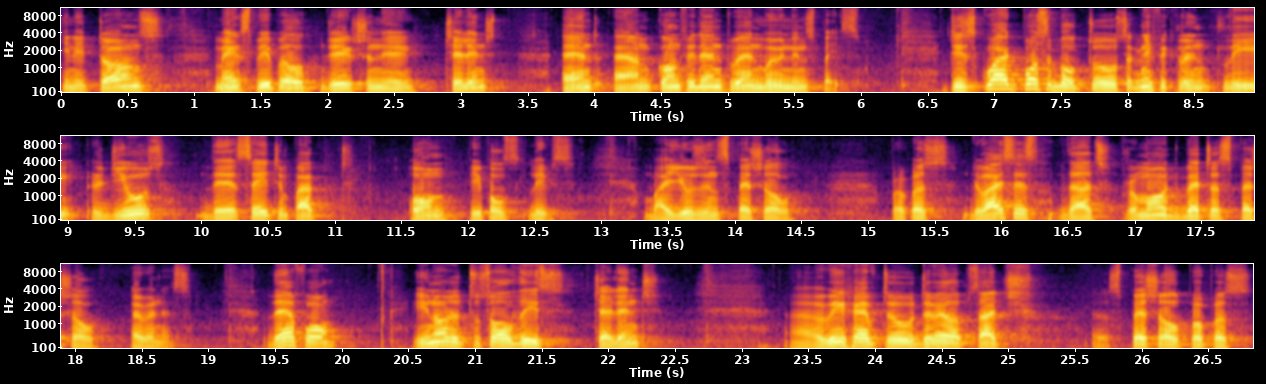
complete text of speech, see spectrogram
in its turn makes people directionally challenged and unconfident when moving in space. It is quite possible to significantly reduce the SAID impact on people's lives by using special purpose devices that promote better spatial awareness. Therefore, in order to solve this challenge, uh, we have to develop such uh, special purpose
